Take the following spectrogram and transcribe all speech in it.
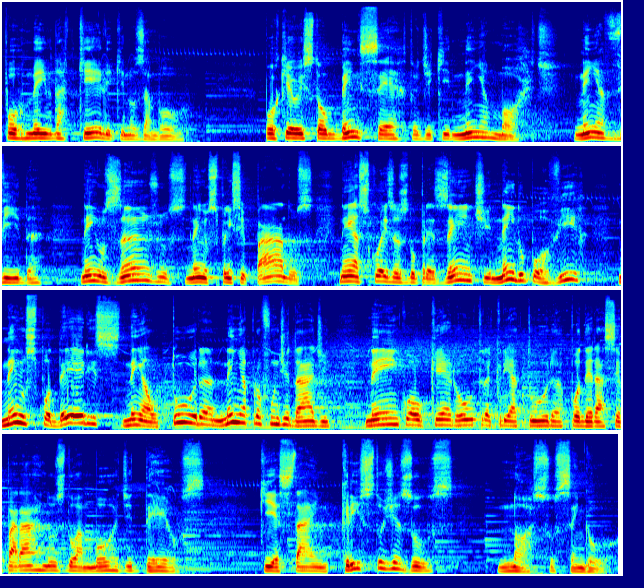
por meio daquele que nos amou. Porque eu estou bem certo de que nem a morte, nem a vida, nem os anjos, nem os principados, nem as coisas do presente, nem do porvir, nem os poderes, nem a altura, nem a profundidade, nem qualquer outra criatura poderá separar-nos do amor de Deus, que está em Cristo Jesus, nosso Senhor.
